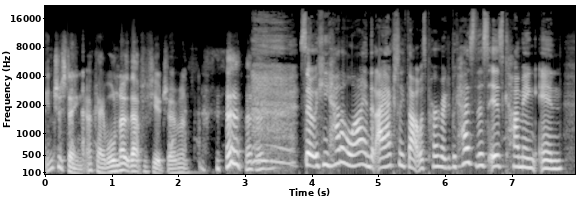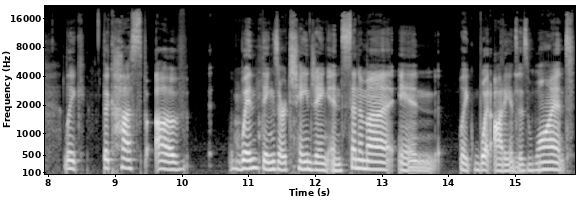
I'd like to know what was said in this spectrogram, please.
Interesting. Okay, we'll note that for future. So he had a line that I actually thought was perfect because this is coming in like the cusp of when things are changing in cinema, in like what audiences mm-hmm. want.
